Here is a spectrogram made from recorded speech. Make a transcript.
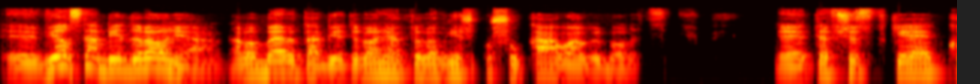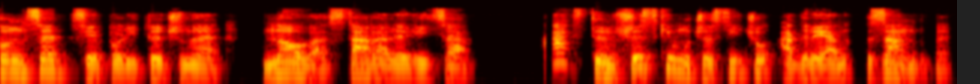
E, Wiosna Biedronia, Roberta Biedronia, która również oszukała wyborców. Te wszystkie koncepcje polityczne, nowa, stara lewica, a w tym wszystkim uczestniczył Adrian Zandberg.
